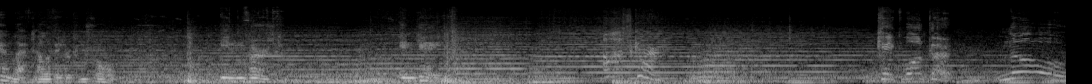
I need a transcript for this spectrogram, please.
And left elevator control. Inversion. Engage. Oscar! Kate Walker! No!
